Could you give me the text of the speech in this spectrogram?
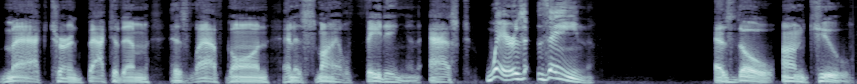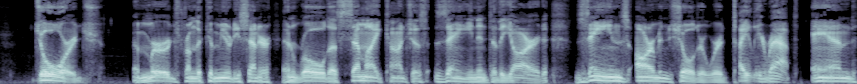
Mac turned back to them, his laugh gone and his smile fading, and asked, Where's Zane? As though on cue, George emerged from the community center and rolled a semi conscious Zane into the yard. Zane's arm and shoulder were tightly wrapped, and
